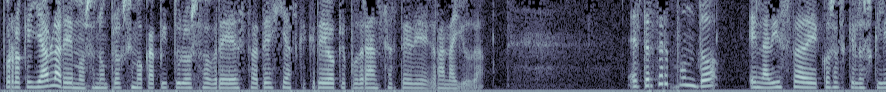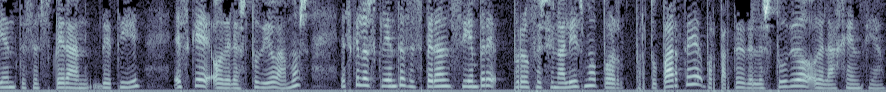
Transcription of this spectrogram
por lo que ya hablaremos en un próximo capítulo sobre estrategias que creo que podrán serte de gran ayuda. El tercer punto en la lista de cosas que los clientes esperan de ti es que, o del estudio, vamos, es que los clientes esperan siempre profesionalismo por, por tu parte, por parte del estudio o de la agencia.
